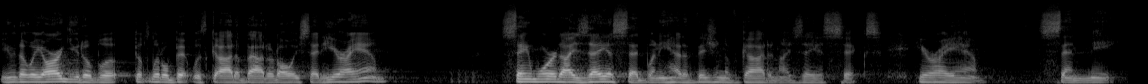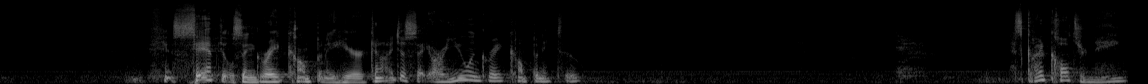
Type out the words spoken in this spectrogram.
even though he argued a little bit with God about it all, he said, Here I am. Same word Isaiah said when he had a vision of God in Isaiah 6 Here I am, send me. Samuel's in great company here. Can I just say, are you in great company too? Has God called your name?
